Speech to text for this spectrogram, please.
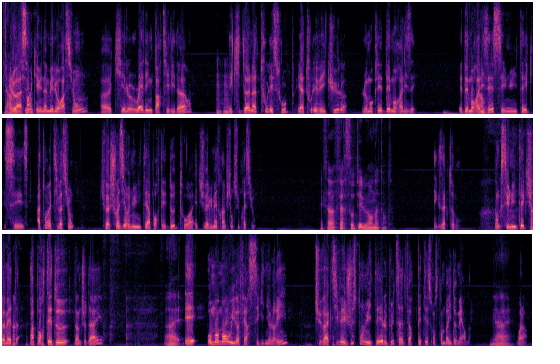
ah le AA5 est une amélioration qui est le Raiding Party Leader, et qui donne à tous les soupes et à tous les véhicules le mot-clé démoraliser. Et démoraliser, c'est une unité, c'est à ton activation, tu vas choisir une unité à portée 2 de toi et tu vas lui mettre un pion suppression. Et ça va faire sauter le en attente. Exactement. Donc c'est une unité que tu vas mettre à portée 2 d'un Jedi. Et au moment où il va faire ses guignoleries, tu vas activer juste ton unité. le but, ça va de faire péter son stand-by de merde. Voilà.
